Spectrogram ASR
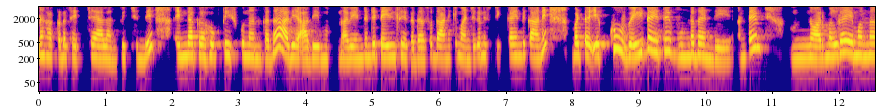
నాకు అక్కడ సెట్ చేయాలనిపించింది. ఇందాక హుక్ తీసుకున్నాను కదా! అది అది అవి ఏంటంటే టైల్సే కదా! సో, దానికి మంచిగానే స్టిక్ అయింది కానీ బట్ ఎక్కువ వెయిట్ అయితే ఉండదండి. అంటే నార్మల్‌గా ఏమన్నా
